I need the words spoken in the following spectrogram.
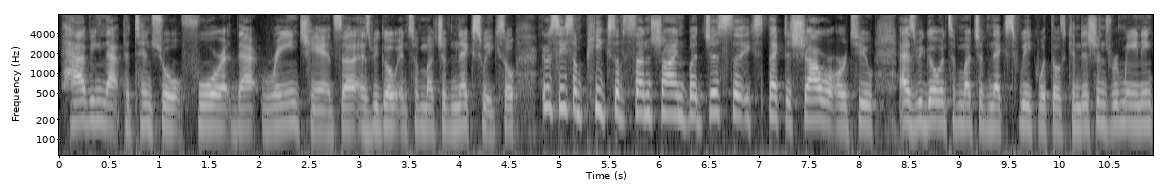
having that potential for that rain chance uh, as we go into much of next week. So we're going to see some peeks of sunshine, but just uh, expect a shower or two as we go into much of next week with those conditions remaining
